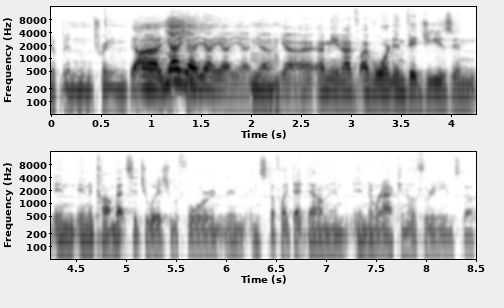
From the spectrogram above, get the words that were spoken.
you have been training. Uh, that yeah, also? yeah, yeah, yeah, yeah, yeah, yeah. I, I mean, I've, I've worn NVGs in, in, in a combat situation before and, and, and stuff like that down in, in Iraq in 03 and stuff.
